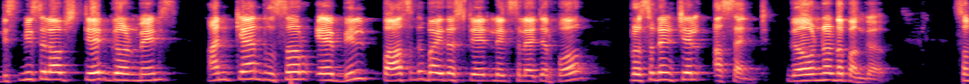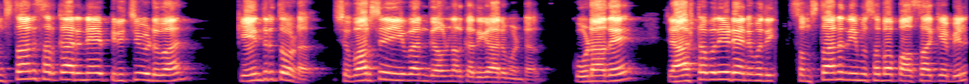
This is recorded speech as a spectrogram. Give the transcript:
dismissal of state governments and can reserve a bill passed by the state legislature for presidential assent ഗവർണറുടെ പങ്ക്. സംസ്ഥാന സർക്കാരിനെ പിരിച്ചുവിടുവാൻ കേന്ദ്രത്തോട് ശുപാർശ ചെയ്യുവാൻ ഗവർണർക്ക് അധികാരമുണ്ട്. കൂടാതെ രാഷ്ട്രപതിയുടെ അനുമതി സംസ്ഥാന നിയമസഭ പാസാക്കിയ ബിൽ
